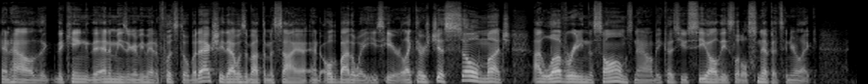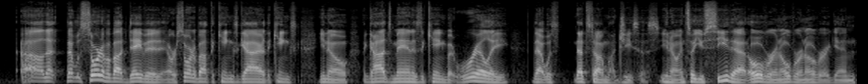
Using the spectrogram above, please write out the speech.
and how the, the king, the enemies are going to be made a footstool. But actually, that was about the Messiah. And oh, by the way, he's here. Like, there's just so much. I love reading the Psalms now because you see all these little snippets and you're like, oh, that, that was sort of about David or sort of about the king's guy or the king's, you know, God's man is the king. But really, that was, that's talking about Jesus, you know. And so you see that over and over and over again.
